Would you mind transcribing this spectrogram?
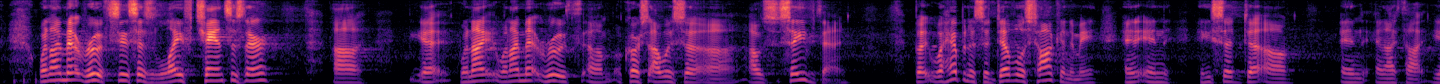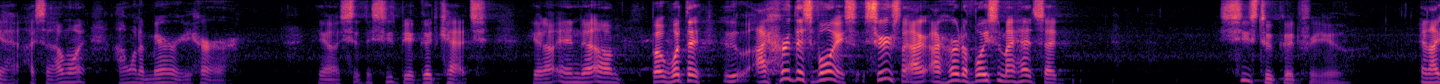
when I met Ruth, see it says life chances there. Uh, yeah, when I when I met Ruth, um, of course I was uh, uh, I was saved then, but what happened is the devil was talking to me, and, and he said, uh, uh and and I thought, yeah, I said I want I want to marry her, you know, she, she'd be a good catch, you know, and um, but what the I heard this voice seriously, I, I heard a voice in my head said, she's too good for you, and I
